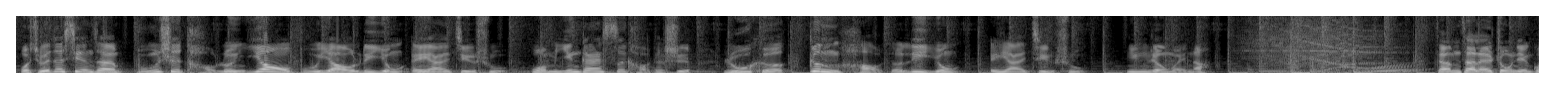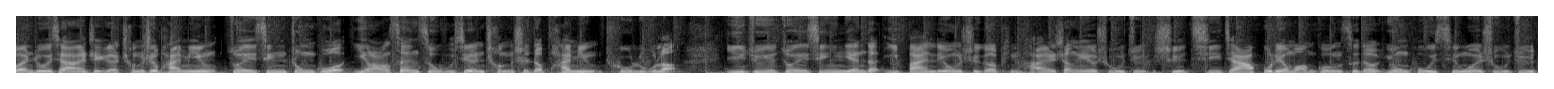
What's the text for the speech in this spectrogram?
我觉得现在不是讨论要不要利用 AI 技术，我们应该思考的是如何更好的利用 AI 技术。您认为呢？咱们再来重点关注一下这个城市排名，最新中国一二三四五线城市的排名出炉了。依据最新一年的一百六十个品牌商业数据、十七家互联网公司的用户行为数据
